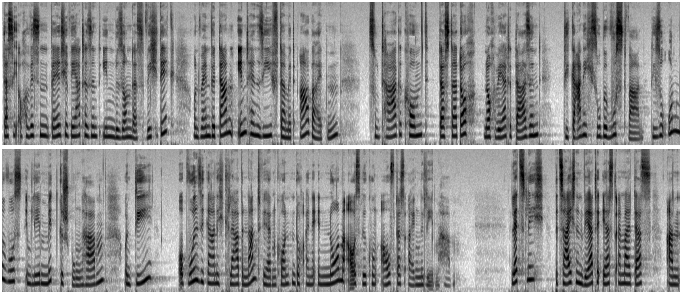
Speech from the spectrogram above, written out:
dass sie auch wissen, welche Werte sind ihnen besonders wichtig. Und wenn wir dann intensiv damit arbeiten, zutage kommt, dass da doch noch Werte da sind, die gar nicht so bewusst waren, die so unbewusst im Leben mitgeschwungen haben und die, obwohl sie gar nicht klar benannt werden konnten, doch eine enorme Auswirkung auf das eigene Leben haben. Letztlich bezeichnen Werte erst einmal das an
